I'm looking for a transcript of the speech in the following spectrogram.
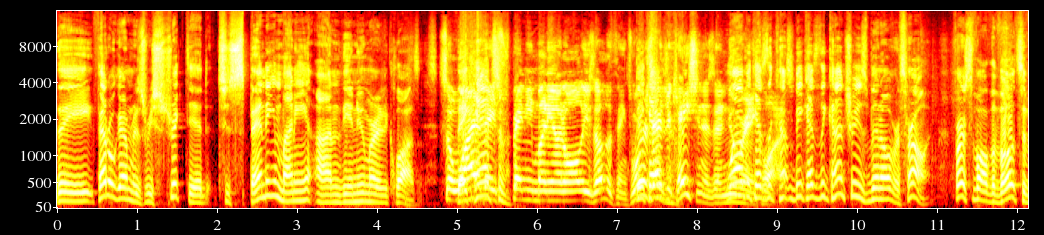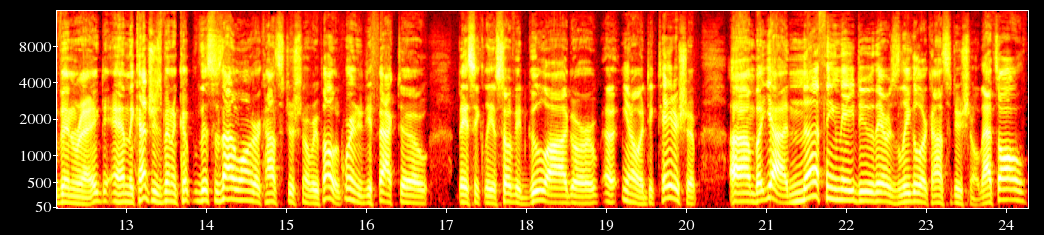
The federal government is restricted to spending money on the enumerated clauses. so why are they spending money on all these other things? Where's Because- education as an Well, enumerated because the, clause? co- because the country's been overthrown. First of all, the votes have been rigged, and the country's been a. This is no longer a constitutional republic. We're in a de facto, basically a Soviet gulag or uh, you know a dictatorship. Um, but yeah, nothing they do there is legal or constitutional. That's all.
